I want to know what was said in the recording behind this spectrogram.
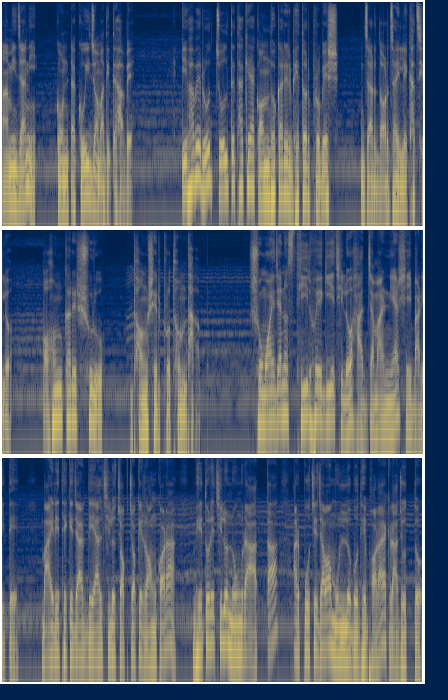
আমি জানি কোনটা কই জমা দিতে হবে। এভাবে রোজ চলতে থাকে এক অন্ধকারের ভেতর প্রবেশ, যার দরজায় লেখা ছিল, অহংকারের শুরু ধ্বংসের প্রথম ধাপ। সময় যেন স্থির হয়ে গিয়েছিল হাজ্জা মার্নিয়ার সেই বাড়িতে। বাইরে থেকে যার দেয়াল ছিল চকচকে রং করা, ভেতরে ছিল নোংরা আত্মা আর পচে যাওয়া মূল্যবোধে ভরা এক রাজত্ব।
